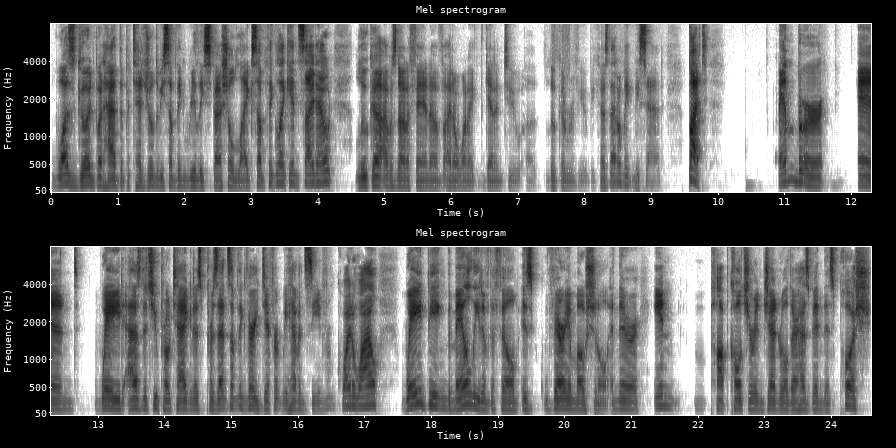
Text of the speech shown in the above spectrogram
was good, but had the potential to be something really special, like something like Inside Out. Luca, I was not a fan of. I don't want to get into a Luca review because that'll make me sad. But Ember and Wade as the two protagonists present something very different we haven't seen from quite a while. Wade being the male lead of the film is very emotional and there in pop culture in general there has been this push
